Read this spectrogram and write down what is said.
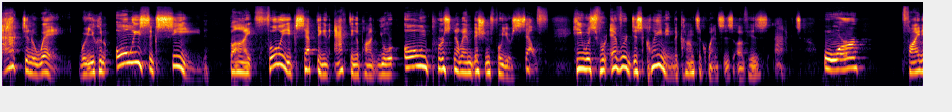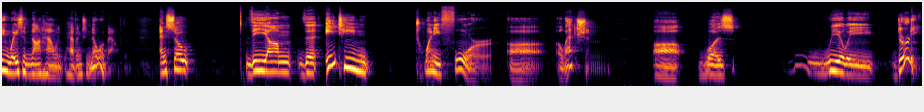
act in a way where you can only succeed by fully accepting and acting upon your own personal ambition for yourself, he was forever disclaiming the consequences of his acts or finding ways of not having to know about them. And so the, um, the 1824 uh, election uh, was really dirty.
